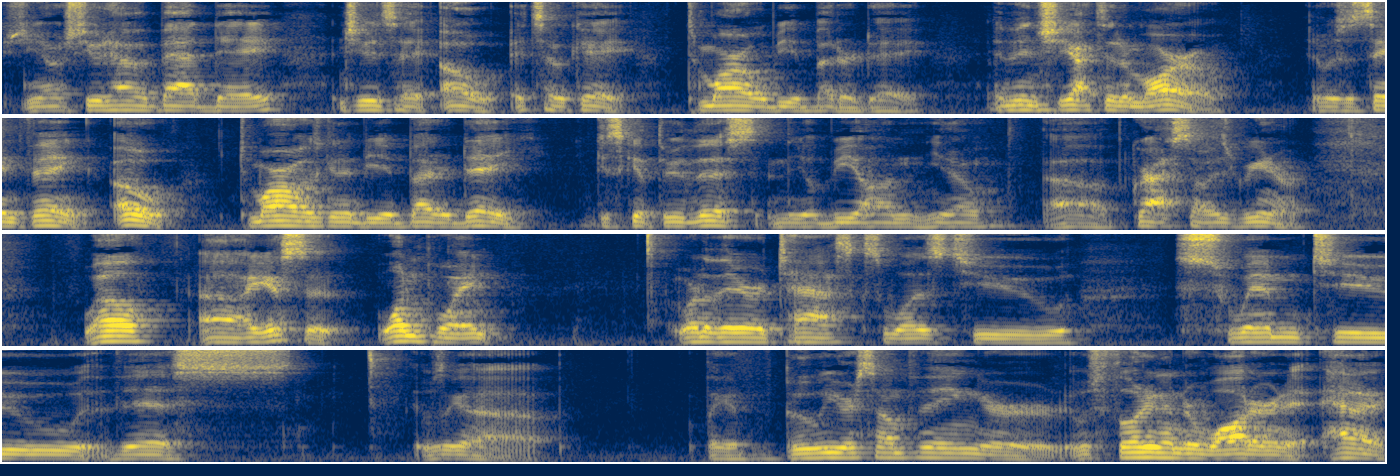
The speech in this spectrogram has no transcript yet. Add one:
you know she would have a bad day and she would say oh it's okay. Tomorrow will be a better day. And then she got to tomorrow it was the same thing. Oh tomorrow is going to be a better day. Just get through this and you'll be on you know uh, grass always greener. Well uh, i guess at one point one of their tasks was to swim to this it was like a like a buoy or something or it was floating underwater and it had a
